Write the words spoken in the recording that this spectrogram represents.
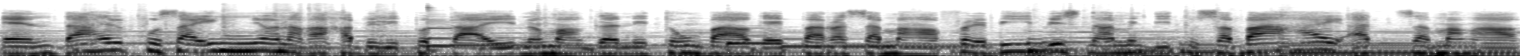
And dahil po sa inyo, nakakabili po tayo ng mga ganitong bagay para sa mga fur babies namin dito sa bahay at sa mga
